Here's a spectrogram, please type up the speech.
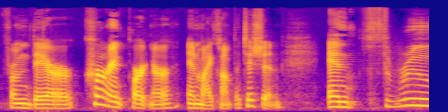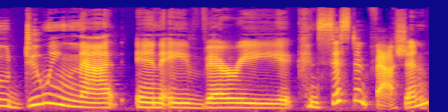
from their current partner and my competition. And through doing that in a very consistent fashion,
